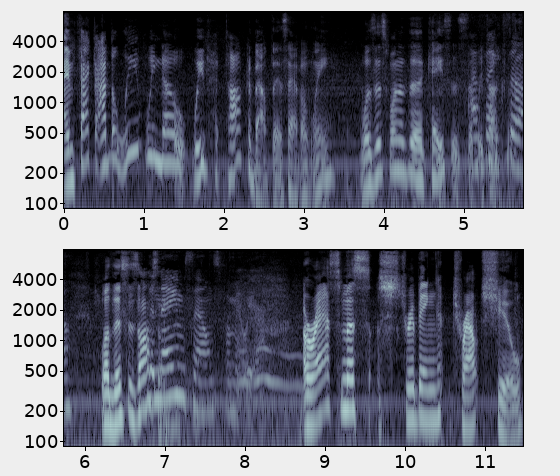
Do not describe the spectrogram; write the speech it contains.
In fact, I believe we know we've talked about this, haven't we? Was this one of the cases that I we think talked about? Well, this is awesome. The name sounds familiar. Erasmus Stribbling Trout Shue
